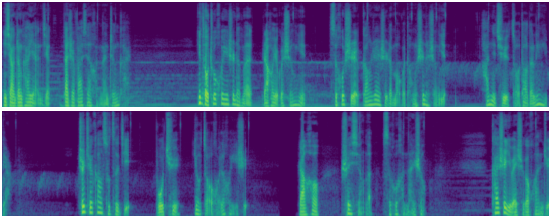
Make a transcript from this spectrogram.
你想睁开眼睛，但是发现很难睁开。你走出会议室的门，然后有个声音，似乎是刚认识的某个同事的声音，喊你去走道的另一边。直觉告诉自己，不去，又走回了会议室。然后睡醒了，似乎很难受。开始以为是个幻觉，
